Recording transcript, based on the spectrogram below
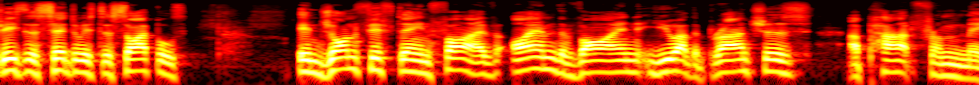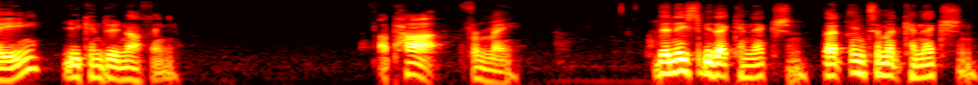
Jesus said to his disciples in John 15, 5, I am the vine, you are the branches. Apart from me, you can do nothing. Apart from me. There needs to be that connection, that intimate connection.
